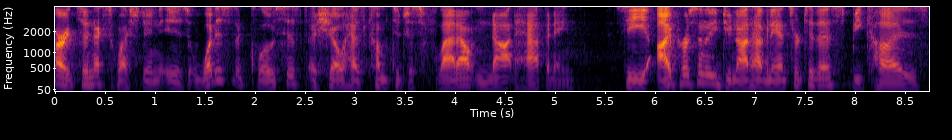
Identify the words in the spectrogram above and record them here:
All right, so next question is what is the closest a show has come to just flat out not happening? See, I personally do not have an answer to this because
